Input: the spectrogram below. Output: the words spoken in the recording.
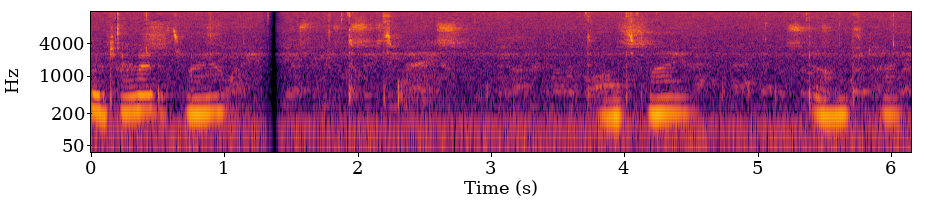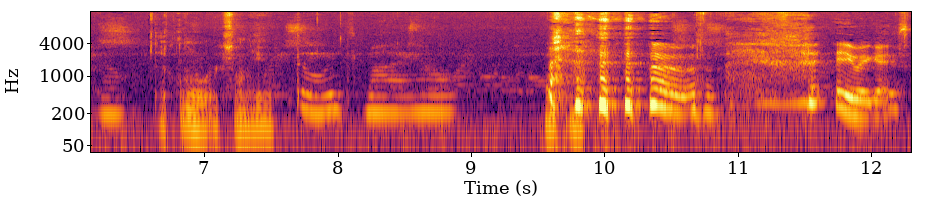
You're trying to smile. Don't smile. Don't smile. Don't smile. That only works on you. Don't smile. anyway, guys,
